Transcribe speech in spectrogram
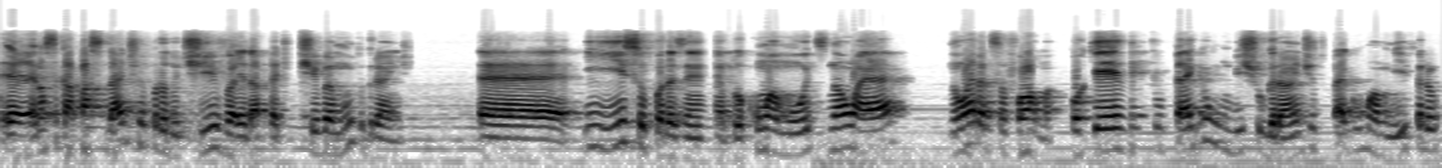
é, nossa capacidade reprodutiva e adaptativa é muito grande. É, e isso, por exemplo, com mamutes não é não era dessa forma, porque tu pega um bicho grande, tu pega um mamífero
